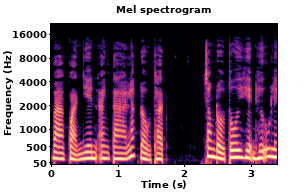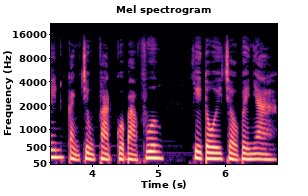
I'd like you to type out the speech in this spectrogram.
Và quả nhiên anh ta lắc đầu thật. Trong đầu tôi hiện hữu lên cảnh trừng phạt của bà Phương khi tôi trở về nhà.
